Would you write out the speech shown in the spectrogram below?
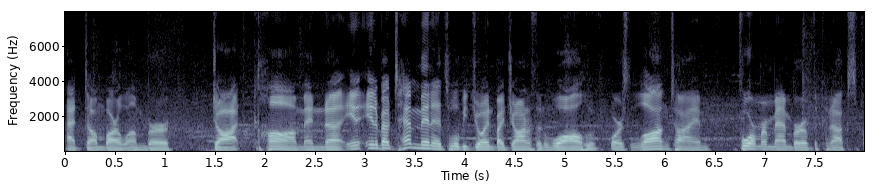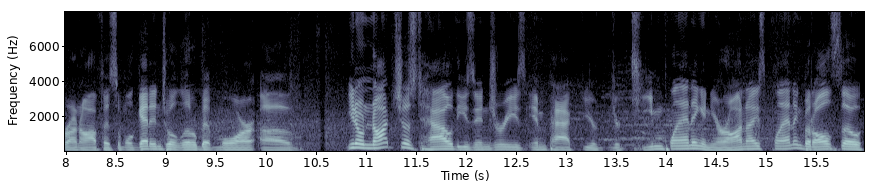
at dunbarlumber.com. And uh, in, in about 10 minutes, we'll be joined by Jonathan Wall, who, of course, longtime former member of the Canucks front office. And we'll get into a little bit more of you know, not just how these injuries impact your, your team planning and your on ice planning, but also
